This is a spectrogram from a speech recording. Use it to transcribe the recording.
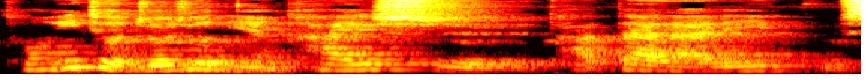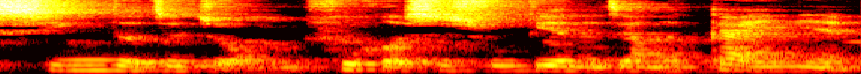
从一九九九年开始，它带来了一股新的这种复合式书店的这样的概念。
